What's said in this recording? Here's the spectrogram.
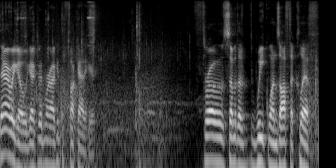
There we go. We got good morale. Get the fuck out of here. Throw some of the weak ones off the cliff.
